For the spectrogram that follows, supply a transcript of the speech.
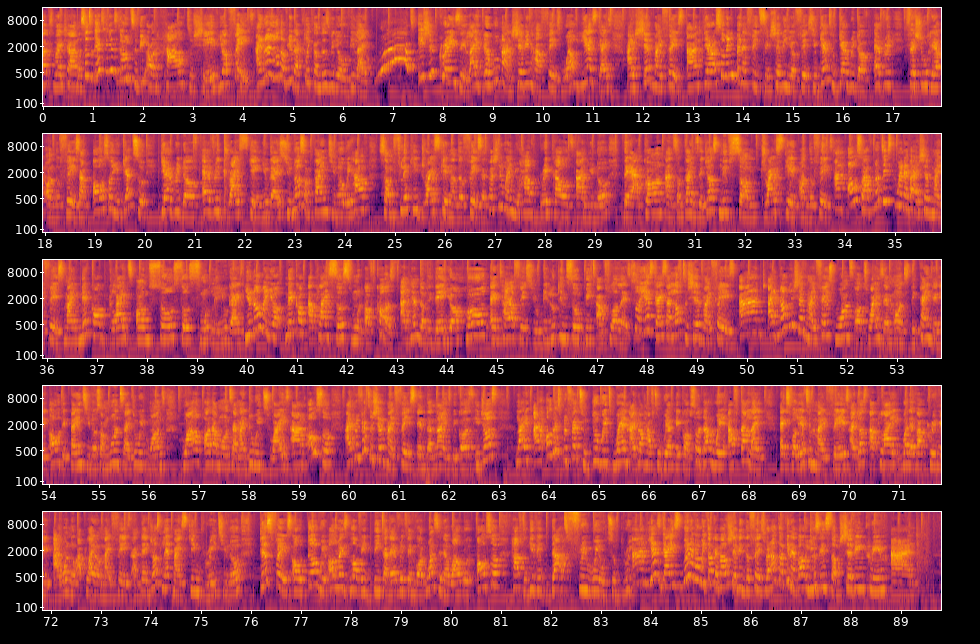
back to my channel. So today's video is going to be on how to shave your face. I know a lot of you that clicked on this video will be like what? Is she crazy? Like a woman shaving her face. Well yes guys i shave my face and there are so many benefits in shaving your face. You get to get rid of every facial hair on the face and also you get to get rid of every dry skin you guys. You know sometimes you know we have some flaky dry skin on the face especially when you have breakouts and you know they are gone and sometimes they just leave some dry skin on the face. And also I've noticed whenever I shave my face my makeup glides on so so smoothly you guys. You know when your makeup applies so smooth of course at the end of the day your whole entire face you'll be looking so beat and flawless. So yes guys I love to shave my face. And I normally shave my face once or twice a month depending. It all depends you know some months I do it once while other months I might do it twice. And also I prefer to shave my face in the night because it just like I always prefer to do it when I don't have to wear makeup. So that way after like exfoliating my face. I just apply whatever cream I want to apply on my face and then just let my skin breathe you know. This face although we always love it beat and everything but once in a while we also have to give it that free will to breathe. And yes guys whenever we talk about shaving the face we're not talking about using some shaving cream and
